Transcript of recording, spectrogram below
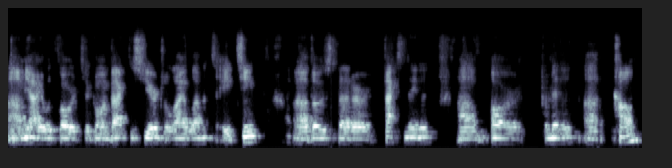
um, yeah, I look forward to going back this year, July 11th to 18th. Uh, those that are vaccinated um, are permitted uh, come.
